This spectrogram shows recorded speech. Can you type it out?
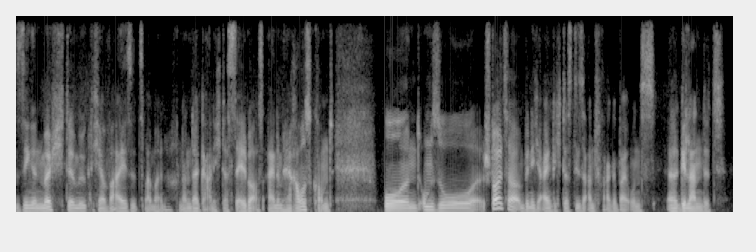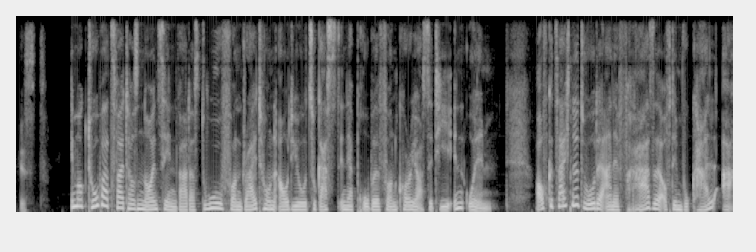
singen möchte, möglicherweise zweimal nacheinander gar nicht dasselbe aus einem herauskommt. Und umso stolzer bin ich eigentlich, dass diese Anfrage bei uns äh, gelandet ist. Im Oktober 2019 war das Duo von Drytone Audio zu Gast in der Probe von Curiosity in Ulm. Aufgezeichnet wurde eine Phrase auf dem Vokal A.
